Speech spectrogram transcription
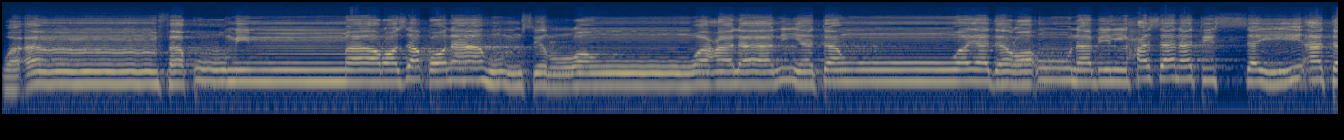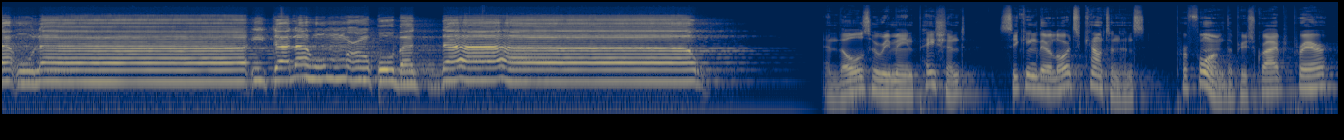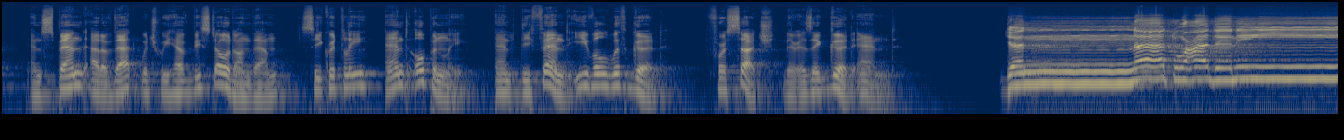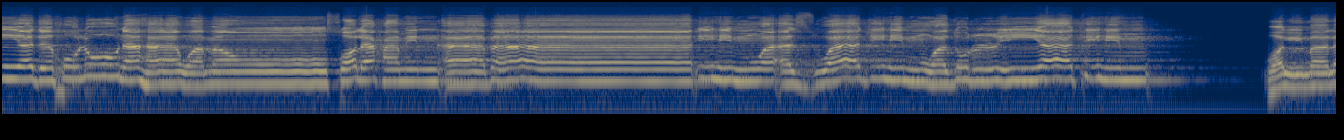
وانفقوا مما رزقناهم سرا وعلانيه ويدرؤون بالحسنه السيئه اولئك لهم عقبى الدار And those who remain patient, seeking their Lord's countenance, perform the prescribed prayer and spend out of that which we have bestowed on them, secretly and openly, and defend evil with good. For such there is a good end. جنات عدن يدخلونها ومن صلح من ابائهم وازواجهم وذرياتهم والملائكه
